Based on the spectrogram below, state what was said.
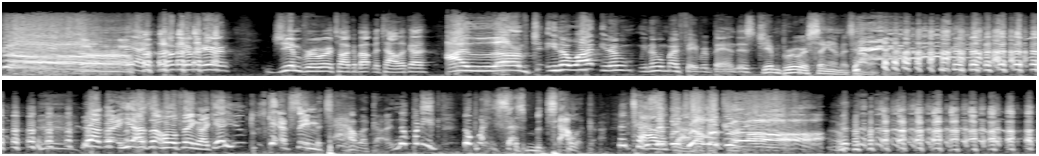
yeah, you ever, you ever hear Jim Breuer talk about Metallica? I love. You know what? You know. You know who my favorite band is? Jim Breuer singing Metallica. Yeah, but he has that whole thing like, yeah, you just can't say Metallica. Nobody, nobody says Metallica. Metallica. Metallica.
